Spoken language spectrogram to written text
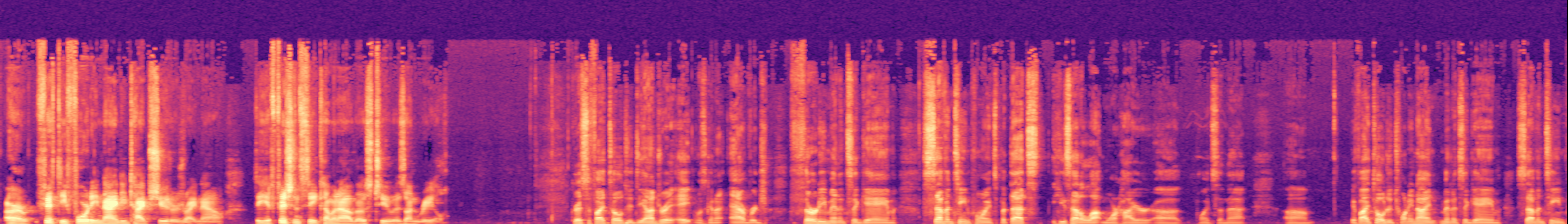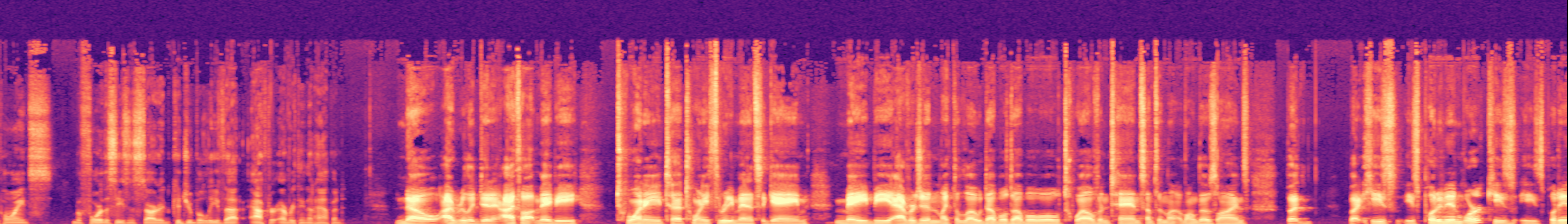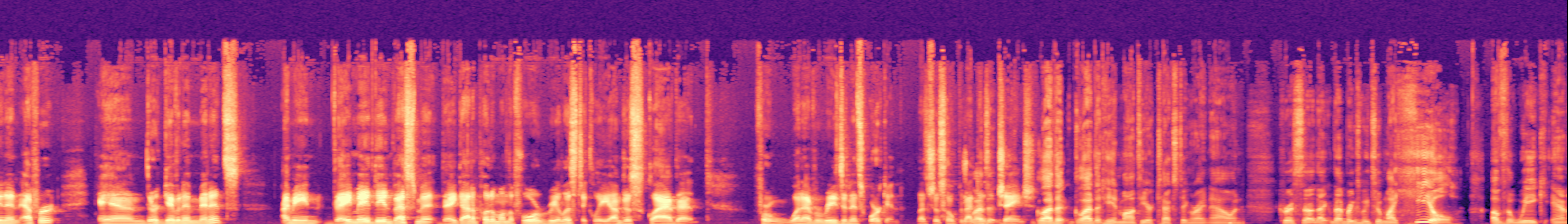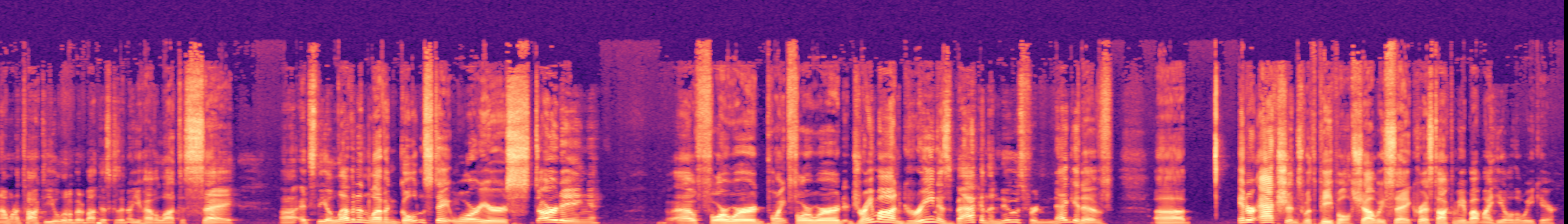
or 50 40 90 type shooters right now. The efficiency coming out of those two is unreal. Chris, if I told you DeAndre Ayton was going to average 30 minutes a game, 17 points, but that's he's had a lot more higher uh, points than that. Um, if I told you 29 minutes a game, 17 points, before the season started. Could you believe that after everything that happened? No, I really didn't. I thought maybe 20 to 23 minutes a game, maybe averaging like the low double double, 12 and 10, something along those lines. But but he's he's putting in work, he's he's putting in effort and they're giving him minutes. I mean, they made the investment. They got to put them on the floor realistically. I'm just glad that for whatever reason it's working. Let's just hope that doesn't that, change. Glad that glad that he and Monty are texting right now. And Chris, uh, that that brings me to my heel of the week, and I want to talk to you a little bit about this because I know you have a lot to say. Uh, it's the 11 and 11 Golden State Warriors starting uh, forward, point forward. Draymond Green is back in the news for negative uh, interactions with people, shall we say. Chris, talk to me about my heel of the week here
